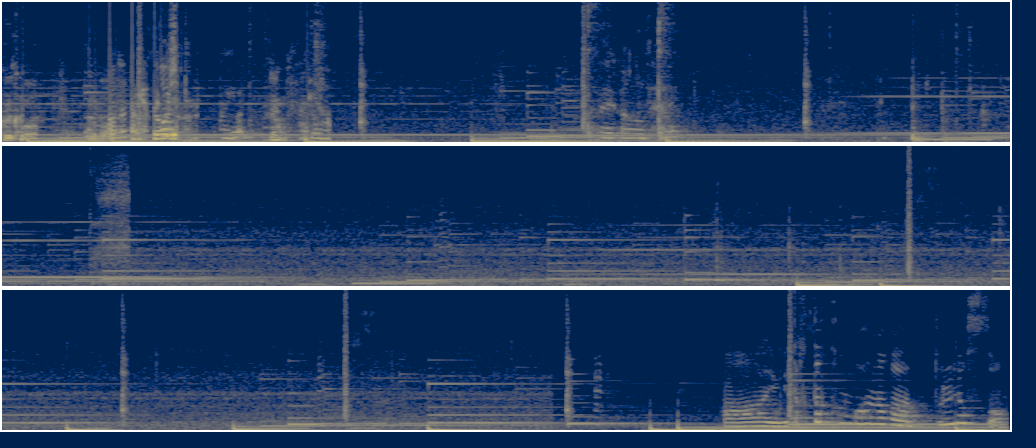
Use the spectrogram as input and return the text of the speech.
그거. 아, 여기 딱딱한 거 하나가 뚫렸어.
